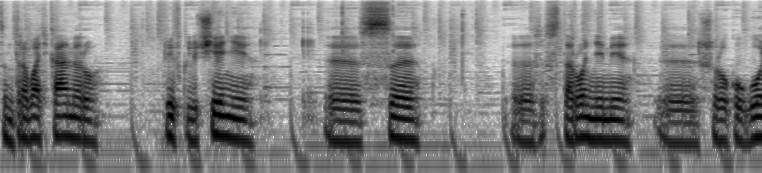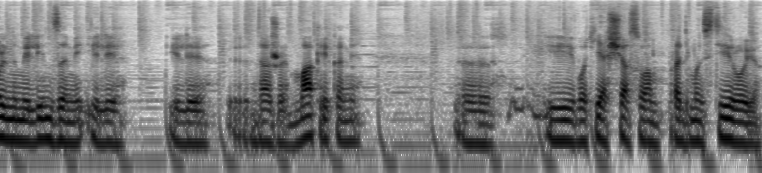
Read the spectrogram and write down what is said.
центровать камеру при включении э, с сторонними широкоугольными линзами или, или даже макриками. И вот я сейчас вам продемонстрирую.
